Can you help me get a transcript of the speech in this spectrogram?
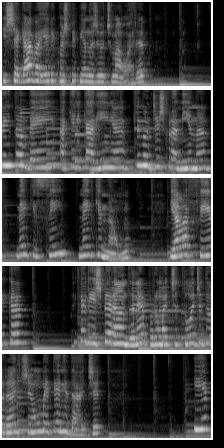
e chegava ele com os pepinos de última hora. Tem também aquele carinha que não diz para mina nem que sim, nem que não. E ela fica fica ali esperando, né, por uma atitude durante uma eternidade. E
